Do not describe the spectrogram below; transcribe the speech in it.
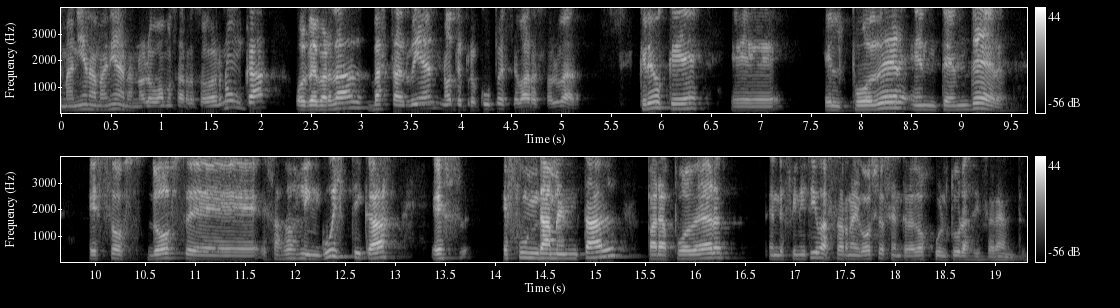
mañana, mañana, no lo vamos a resolver nunca, o de verdad va a estar bien, no te preocupes, se va a resolver. Creo que eh, el poder entender esos dos, eh, esas dos lingüísticas es, es fundamental para poder, en definitiva, hacer negocios entre dos culturas diferentes.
